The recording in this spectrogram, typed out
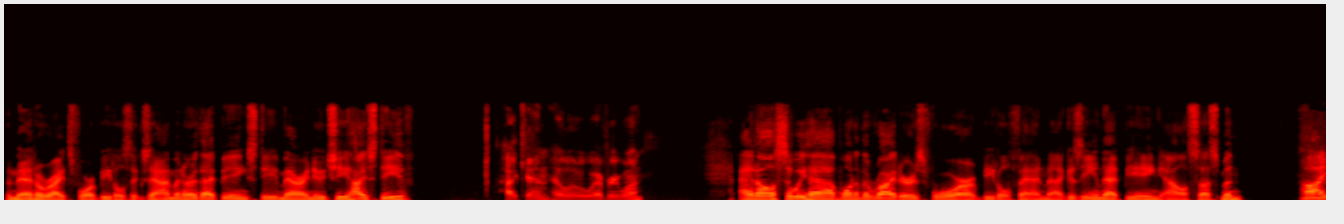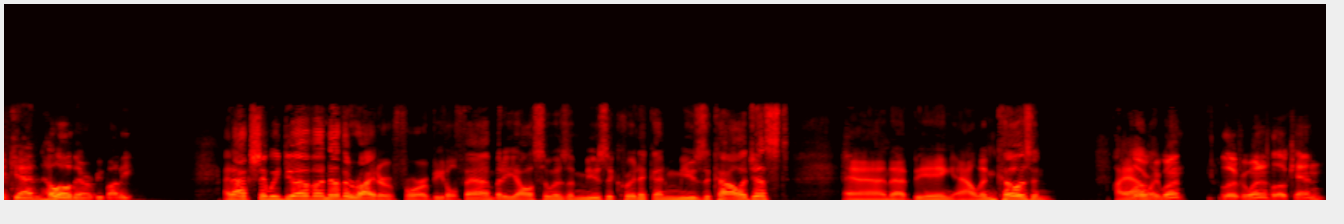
the man who writes for Beatles Examiner, that being Steve Marinucci. Hi, Steve. Hi, Ken. Hello, everyone. And also, we have one of the writers for Beatle Fan Magazine, that being Al Sussman. Hi, Ken. Hello there, everybody. And actually, we do have another writer for Beatle fan, but he also is a music critic and musicologist, and that being Alan Kozinn. Hi, Hello, Alan. everyone. Hello, everyone. Hello, Ken.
